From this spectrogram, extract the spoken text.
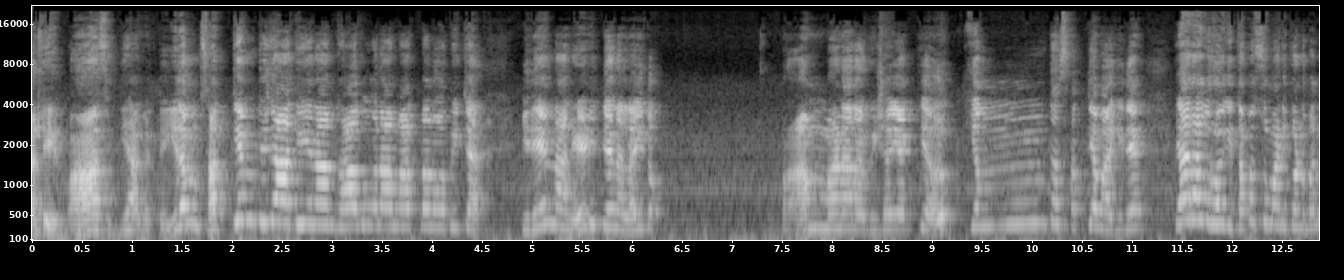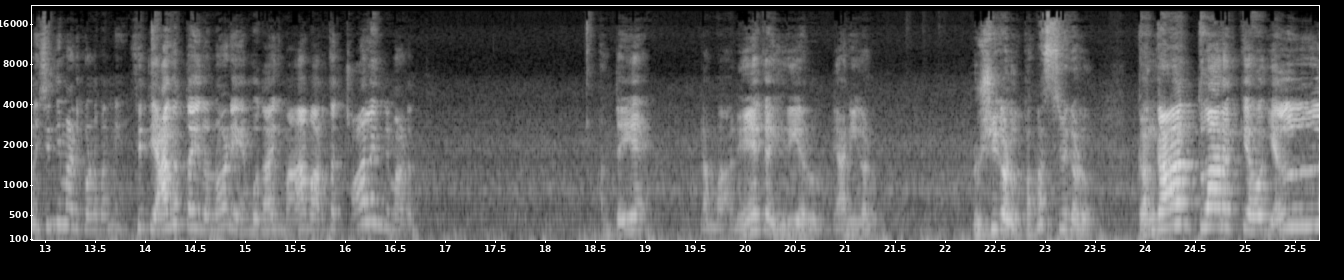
ಅಲ್ಲಿ ಮಹಾಸಿದ್ಧಿ ಆಗತ್ತೆ ಇದಂ ಸತ್ಯಂ ದ್ವಿಜಾತೀನಾಂ ಸಾಧೂನಾಂ ಆತ್ಮನೋಪಿಚ ಇದೇನು ನಾನು ಹೇಳಿದ್ದೇನಲ್ಲ ಇದು? ಬ್ರಾಹ್ಮಣರ ವಿಷಯಕ್ಕೆ ಅತ್ಯಂತ ಸತ್ಯವಾಗಿದೆ. ಯಾರಾದರೂ ಹೋಗಿ ತಪಸ್ಸು ಮಾಡಿಕೊಂಡು ಬನ್ನಿ, ಸಿದ್ಧಿ ಮಾಡಿಕೊಂಡು ಬನ್ನಿ. ಸಿದ್ಧಿ ಆಗುತ್ತಾ ಇಲ್ಲ ನೋಡಿ ಎಂಬುದಾಗಿ ಮಹಾಭಾರತ ಚಾಲೆಂಜ್ ಮಾಡುತ್ತೆ. ಅಂತೆಯೇ ನಮ್ಮ ಅನೇಕ ಹಿರಿಯರು, ಜ್ಞಾನಿಗಳು, ಋಷಿಗಳು, ತಪಸ್ವಿಗಳು ಗಂಗಾದ್ವಾರಕ್ಕೆ ಹೋಗಿ ಎಲ್ಲ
